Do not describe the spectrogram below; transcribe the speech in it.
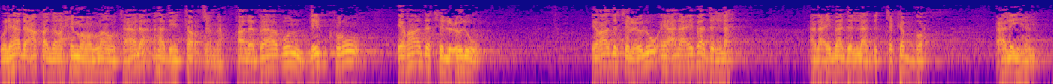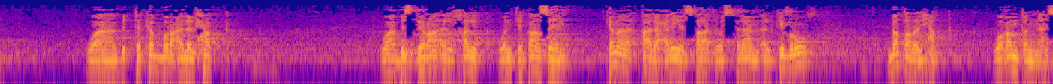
ولهذا عقد رحمه الله تعالى هذه الترجمة. قال باب ذكر إرادة العلو. إرادة العلو أي على عباد الله على عباد الله بالتكبر عليهم وبالتكبر على الحق وبازدراء الخلق وانتقاصهم. كما قال عليه الصلاة والسلام الكبر بطر الحق وغمط الناس.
